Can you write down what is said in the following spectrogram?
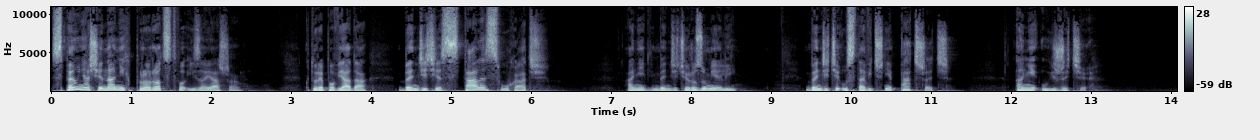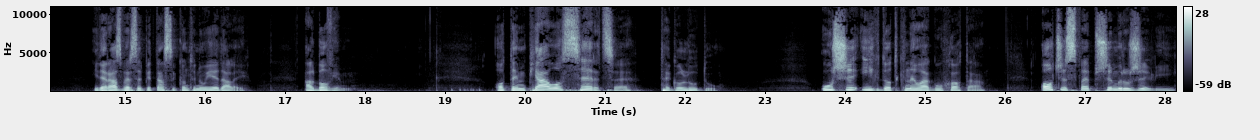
spełnia się na nich proroctwo Izajasza, które powiada: Będziecie stale słuchać, a nie będziecie rozumieli, będziecie ustawicznie patrzeć, a nie ujrzycie. I teraz werset 15 kontynuuje dalej. Albowiem otępiało serce tego ludu. Uszy ich dotknęła głuchota, oczy swe przymrużyli,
